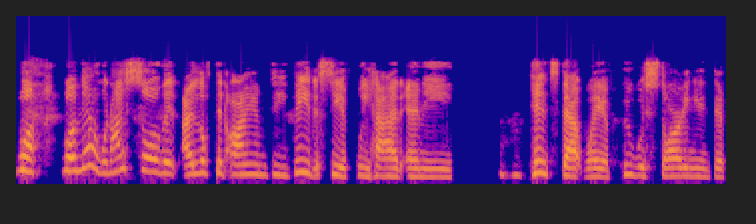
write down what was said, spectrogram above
well, well, no. When I saw that, I looked at IMDb to see if we had any Mhm. hints that way of who was starting in diff-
